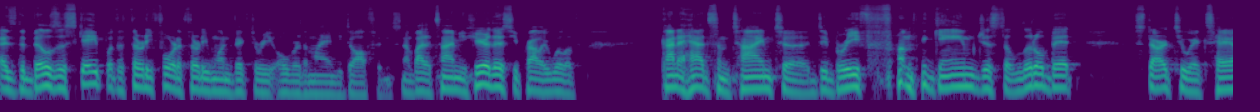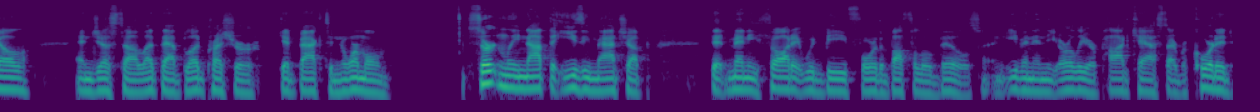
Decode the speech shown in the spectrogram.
as the Bills escape with a 34 to 31 victory over the Miami Dolphins. Now, by the time you hear this, you probably will have kind of had some time to debrief from the game just a little bit, start to exhale, and just uh, let that blood pressure get back to normal. Certainly not the easy matchup that many thought it would be for the Buffalo Bills. And even in the earlier podcast I recorded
